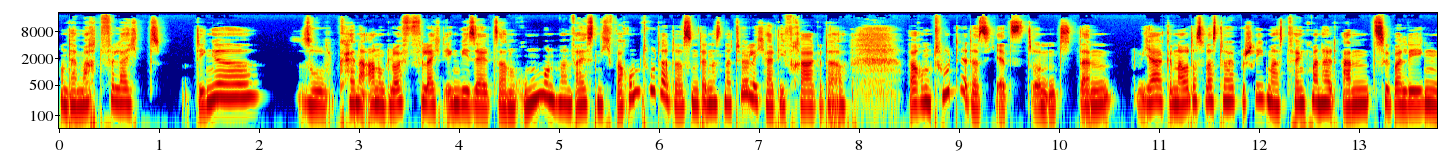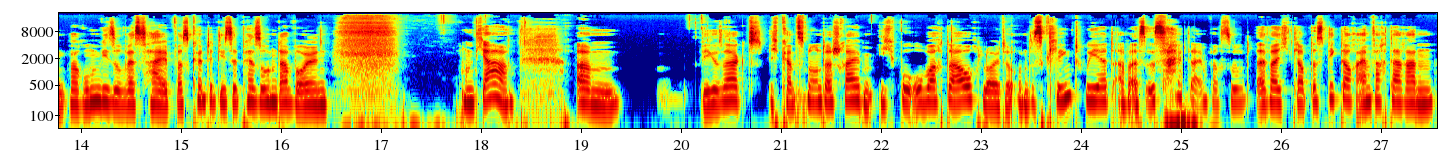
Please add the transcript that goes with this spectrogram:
und der macht vielleicht Dinge, so, keine Ahnung, läuft vielleicht irgendwie seltsam rum und man weiß nicht, warum tut er das? Und dann ist natürlich halt die Frage da, warum tut er das jetzt? Und dann, ja, genau das, was du halt beschrieben hast, fängt man halt an zu überlegen, warum, wieso, weshalb, was könnte diese Person da wollen? Und ja, ähm, wie gesagt, ich kann es nur unterschreiben. Ich beobachte auch Leute und es klingt weird, aber es ist halt einfach so. Aber ich glaube, das liegt auch einfach daran,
